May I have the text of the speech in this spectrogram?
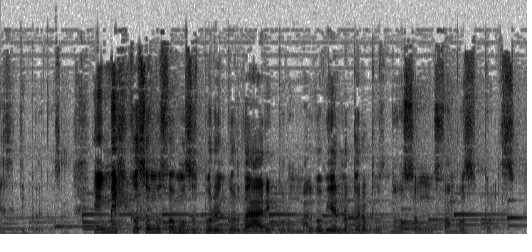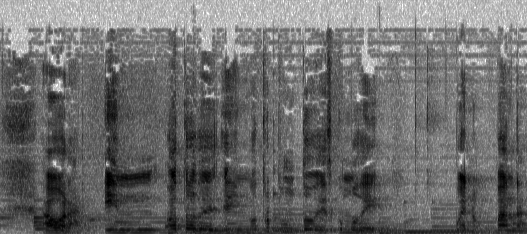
ese tipo de cosas. En México somos famosos por engordar y por un mal gobierno, pero pues no somos famosos por eso. Ahora, en otro, en otro punto es como de, bueno, banda,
